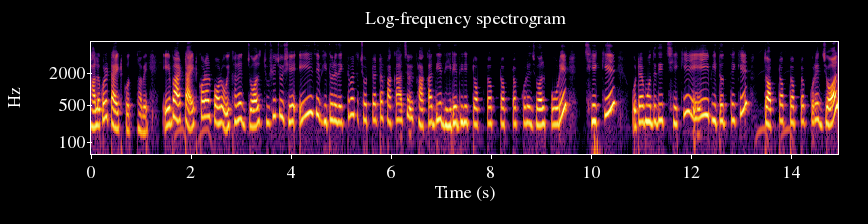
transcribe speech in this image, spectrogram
ভালো করে টাইট করতে হবে। এবার টাইট করার পর ওইখানে জল চুষে চুষে এই যে ভিতরে দেখতে পাচ্ছ ছোট্ট একটা ফাঁকা আছে, ওই ফাঁকা দিয়ে ধীরে ধীরে টপ টপ টপ টপ করে জল পড়ে ছেঁকে ওটার মধ্যে দিয়ে ছেঁকে এই ভিতর থেকে টপ টপ টপ টপ করে জল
